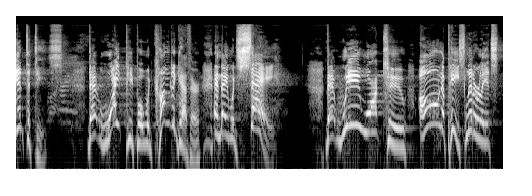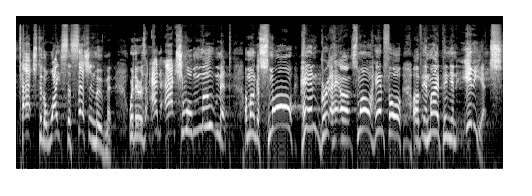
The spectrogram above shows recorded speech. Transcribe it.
entities that white people would come together and they would say that we want to own a piece. Literally, it's attached to the white secession movement, where there is an actual movement among a small, hand, uh, small handful of, in my opinion, idiots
